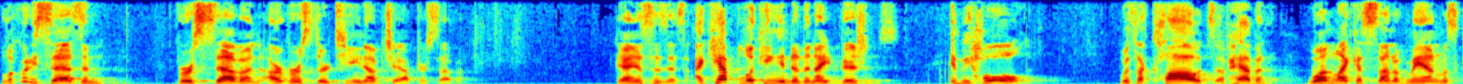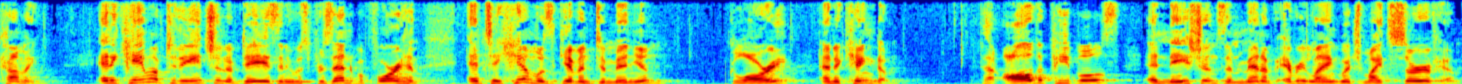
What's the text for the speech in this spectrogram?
Look what he says in verse 7, or verse 13 of chapter 7. Daniel says this I kept looking into the night visions, and behold, with the clouds of heaven, one like a Son of Man was coming. And he came up to the Ancient of Days, and he was presented before him, and to him was given dominion, glory, and a kingdom that all the peoples and nations and men of every language might serve him.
